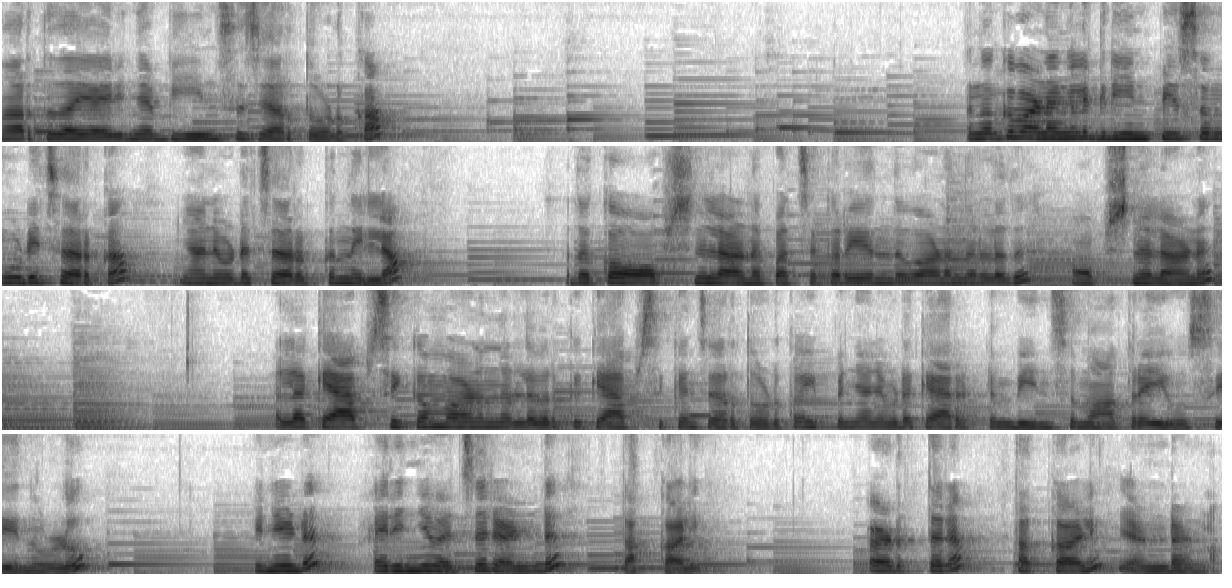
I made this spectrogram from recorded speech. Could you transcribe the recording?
നേർത്തതായി അരിഞ്ഞ ബീൻസ് ചേർത്ത് കൊടുക്കാം. നിങ്ങൾക്ക് വേണമെങ്കിൽ ഗ്രീൻ പീസും കൂടി ചേർക്കാം. ഞാനിവിടെ ചേർക്കുന്നില്ല. അതൊക്കെ ഓപ്ഷണലാണ് പച്ചക്കറി എന്ത് വേണമെന്നുള്ളത് ഓപ്ഷണലാണ് അല്ല ക്യാപ്സിക്കം വേണമെന്നുള്ളവർക്ക് ക്യാപ്സിക്കം ചേർത്ത് കൊടുക്കാം. ഇപ്പം ഞാനിവിടെ ക്യാരറ്റും ബീൻസ് മാത്രമേ യൂസ് ചെയ്യുന്നുള്ളൂ. പിന്നീട് അരിഞ്ഞു വെച്ച രണ്ട് തക്കാളി. ഇടത്തരം തക്കാളി രണ്ടെണ്ണം.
